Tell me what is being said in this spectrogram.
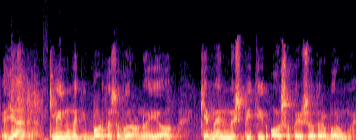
Παιδιά, κλείνουμε την πόρτα στον κορονοϊό και μένουμε σπίτι όσο περισσότερο μπορούμε.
